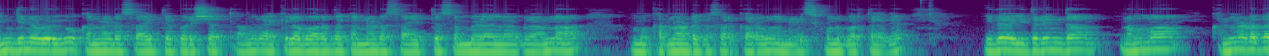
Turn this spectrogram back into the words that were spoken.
ಇಂದಿನವರೆಗೂ ಕನ್ನಡ ಸಾಹಿತ್ಯ ಪರಿಷತ್, ಅಂದರೆ ಅಖಿಲ ಭಾರತ ಕನ್ನಡ ಸಾಹಿತ್ಯ ಸಮ್ಮೇಳನಗಳನ್ನು ನಮ್ಮ ಕರ್ನಾಟಕ ಸರ್ಕಾರವು ನಡೆಸಿಕೊಂಡು ಬರ್ತಾ ಇದೆ. ಇದು, ಇದರಿಂದ ನಮ್ಮ ಕನ್ನಡದ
